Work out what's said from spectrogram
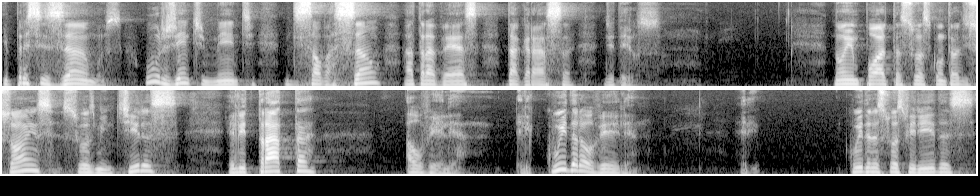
e precisamos urgentemente de salvação através da graça de Deus. Não importa suas contradições, suas mentiras, ele trata a ovelha. Ele cuida da ovelha. Ele cuida das suas feridas,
